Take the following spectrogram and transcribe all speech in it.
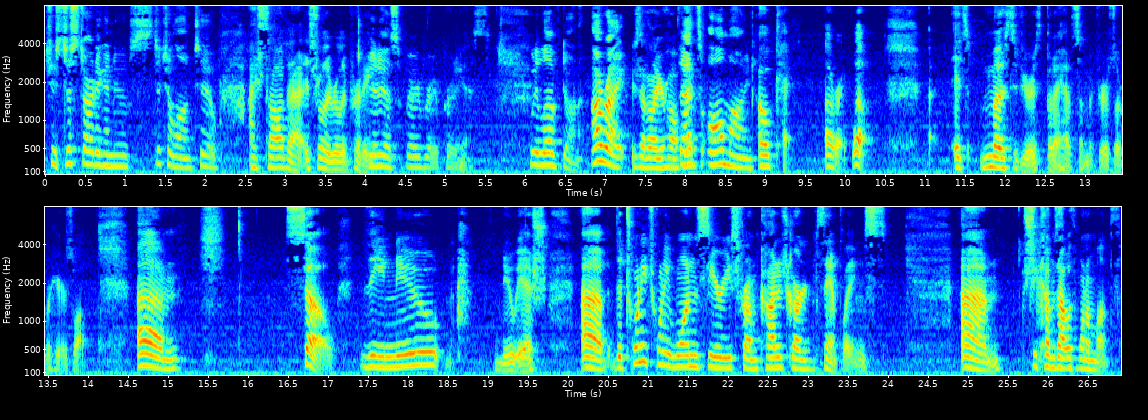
She's just starting a new stitch along too. I saw that. It's really, really pretty. It is very, very pretty. Yes. We love Donna. All right, Is that all your haul? that's all mine. Okay. All right. Well, it's most of yours, but I have some of yours over here as well. Um, so the new, new-ish, uh, the 2021 series from Cottage Garden Samplings. Um, she comes out with one a month.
